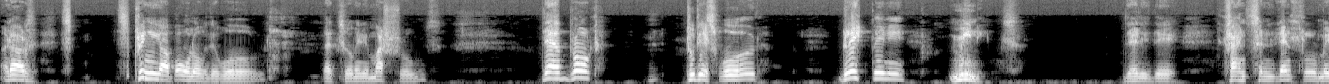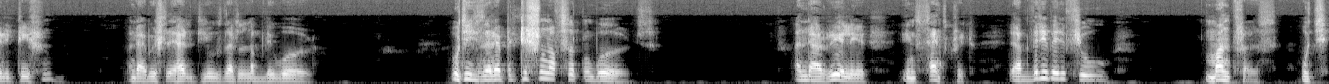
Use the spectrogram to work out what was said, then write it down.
and are springing up all over the world, like so many mushrooms, they have brought to this world great many meanings. There is the transcendental meditation, and I wish they hadn't used that lovely word, which is the repetition of certain words. And there are really, in Sanskrit, there are very, very few mantras which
